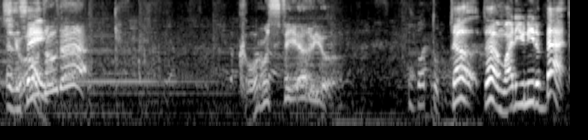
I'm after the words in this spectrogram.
What does it say? Tell, tell him, why do you need a bat?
